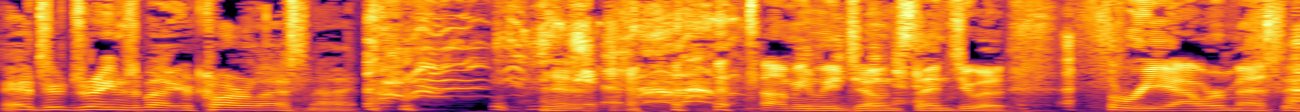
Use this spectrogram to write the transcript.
Had your dreams about your car last night. Tommy Lee Jones sends you a three hour message.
